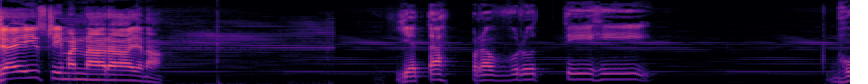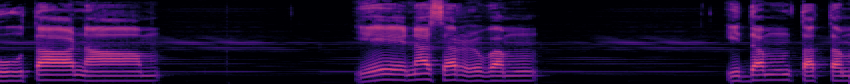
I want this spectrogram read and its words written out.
ஜெய் ஸ்ரீமன் நாராயணா यतः प्रवृत्तिः भूतानां येन सर्वम् इदं ततं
